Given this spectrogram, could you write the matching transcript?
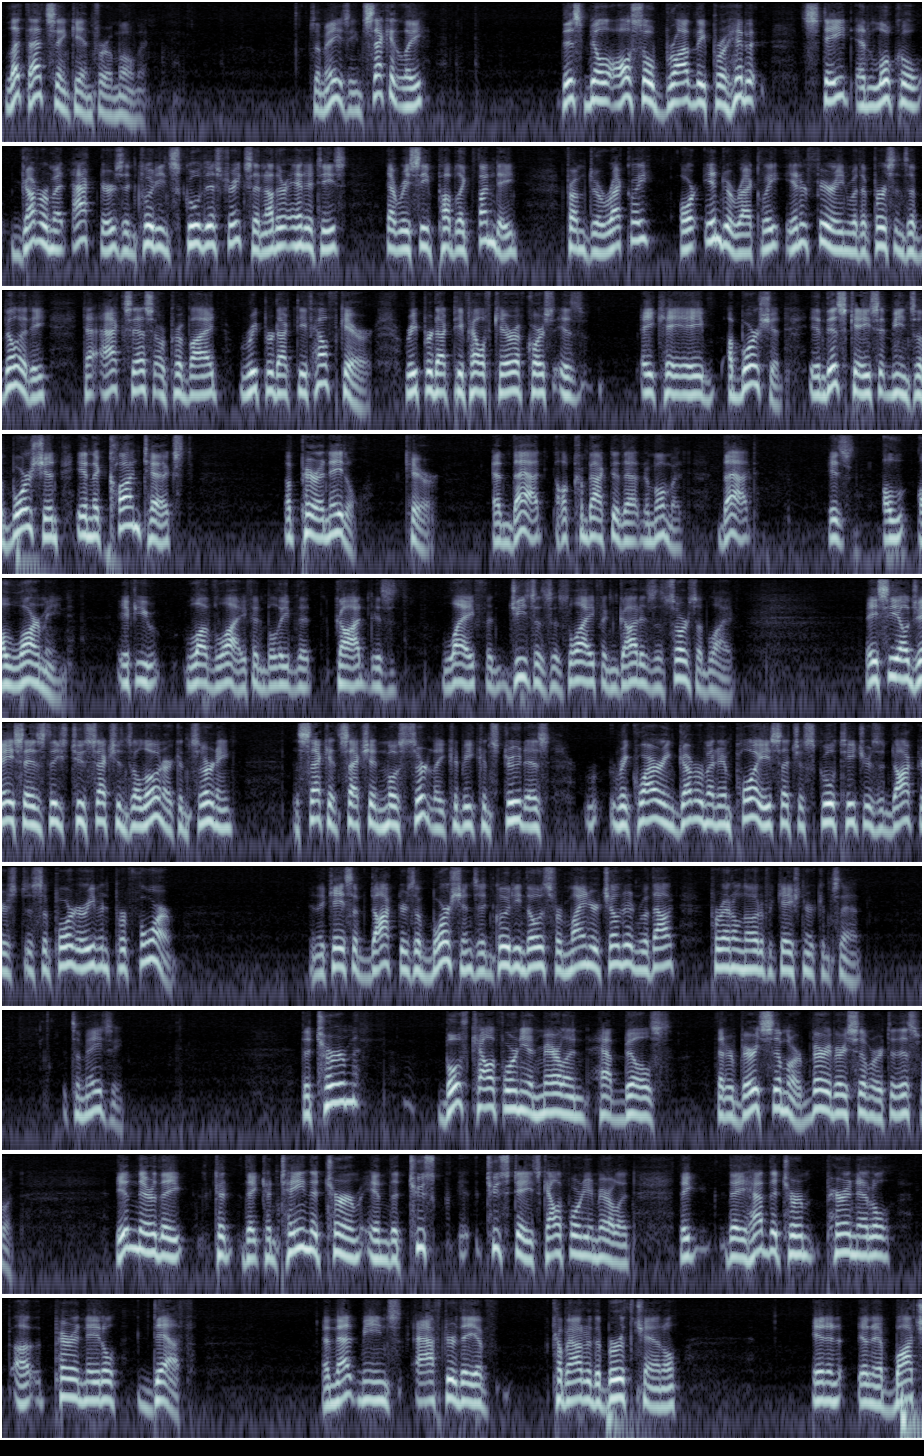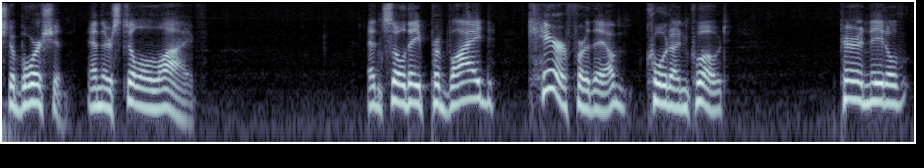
Let that sink in for a moment. It's amazing. Secondly, this bill also broadly prohibits state and local government actors, including school districts and other entities that receive public funding, from directly or indirectly interfering with a person's ability to access or provide reproductive health care. Reproductive health care, of course, is aka abortion. In this case, it means abortion in the context of perinatal care. And that, I'll come back to that in a moment, that is al- alarming if you love life and believe that God is life and Jesus is life and God is the source of life. ACLJ says these two sections alone are concerning. The second section most certainly could be construed as requiring government employees such as school teachers and doctors to support or even perform. In the case of doctors, abortions, including those for minor children without parental notification or consent. It's amazing. The term, both California and Maryland have bills that are very similar, very, very similar to this one. In there, they they contain the term in the two two states, California and Maryland. They they have the term perinatal uh, perinatal death, and that means after they have come out of the birth channel in an, in a botched abortion and they're still alive. And so they provide care for them, quote unquote. Perinatal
